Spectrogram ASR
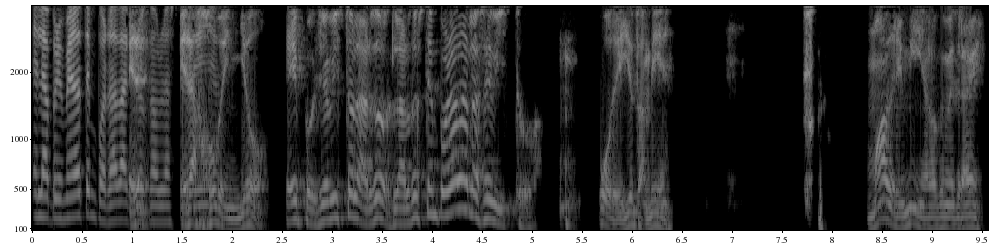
En la primera temporada creo que hablaste. era de ella. joven yo. Eh, pues yo he visto las dos. Las dos temporadas las he visto. Joder, yo también. Madre mía, lo que me trae.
